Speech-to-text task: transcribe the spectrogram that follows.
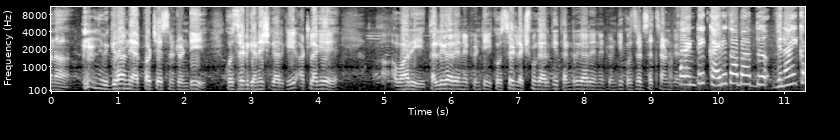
మన విగ్రహాన్ని ఏర్పాటు చేసినటువంటి కొసిరెడ్డి గణేష్ గారికి అట్లాగే వారి తల్లిగారు అయినటువంటి కొసిరెడ్డి లక్ష్మి గారికి తండ్రి గారు అయినటువంటి కొసిరెడ్డి సత్యనారాయణ సార్ అంటే ఖైరతాబాద్ వినాయక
